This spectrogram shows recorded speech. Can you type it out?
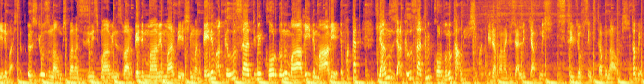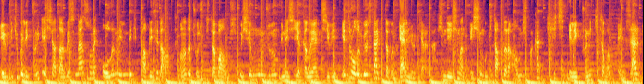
yeni başladı. Özgü Uzun almış bana sizin hiç maviniz var benim mavim var diye Yeşim Hanım. Benim akıllı saatimin kordonu maviydi mavi. Fakat yalnızca akıllı saatimin kordonu kaldı Yeşim Hanım. Bir de bana güzellik yapmış. Steve Jobs'un kitabını almış. Tabi evdeki bu elektronik eşya darbesinden sonra oğlanın elindeki tableti de aldı. Ona da çocuk kitabı almış. Işıl Mumcu'nun güneşi yakalayan çivi. Getir oğlum göster kitabını. Gelmiyor kerata. Şimdi Yeşim Hanım eşim bu kitapları almış fakat hiç elektronik kitaba benzer mi?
